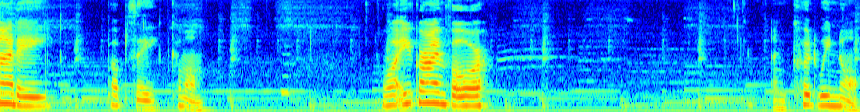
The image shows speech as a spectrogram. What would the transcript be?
Maddie, Bubsy, come on. What are you crying for? And could we not,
